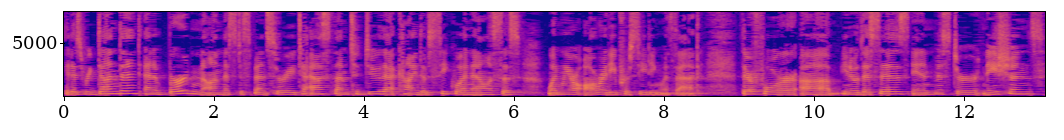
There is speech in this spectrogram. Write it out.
it is redundant and a burden on this dispensary to ask them to do that kind of CEQA analysis when we are already proceeding with that. Therefore, uh, you know, this is in Mr. Nation's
